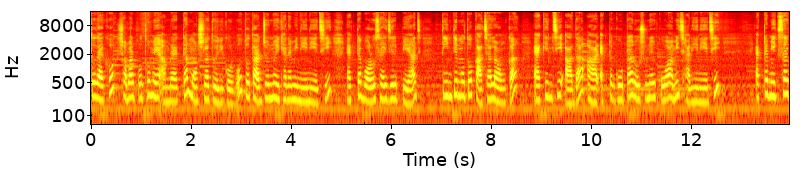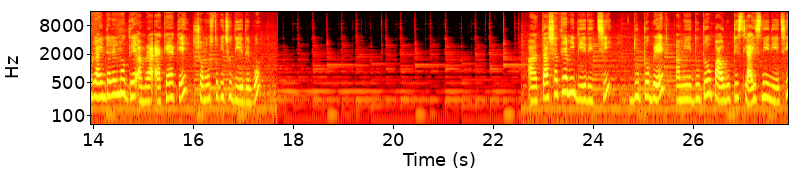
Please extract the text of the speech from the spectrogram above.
তো দেখো, সবার প্রথমে আমরা একটা মশলা তৈরি করব। তো তার জন্য এখানে আমি নিয়ে নিয়েছি একটা বড় সাইজের পেঁয়াজ, তিনটে মতো কাঁচা লঙ্কা, এক ইঞ্চি আদা আর একটা গোটা রসুনের কোয়া আমি ছাড়িয়ে নিয়েছি। একটা মিক্সার গ্রাইন্ডারের মধ্যে আমরা একে একে সমস্ত কিছু দিয়ে দেব। আর তার সাথে আমি দিয়ে দিচ্ছি দুটো ব্রেড। আমি দুটো পাউরুটি স্লাইস নিয়ে নিয়েছি।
